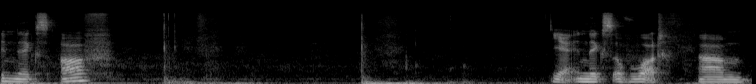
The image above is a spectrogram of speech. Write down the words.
index of yeah index of what? Um,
